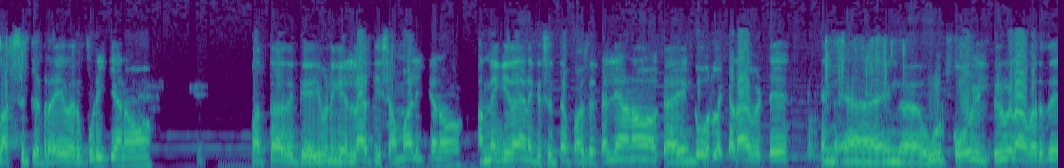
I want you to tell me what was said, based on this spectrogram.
பஸ்ஸுக்கு டிரைவர் பிடிக்கணும். பத்தாவதுக்கு இவனுங்க எல்லாத்தையும் சமாளிக்கணும். அன்னைக்குதான் எனக்கு சித்தப்பாக்கு கல்யாணம். எங்க ஊர்ல கிடா வெட்டு எங்க எங்க ஊர் கோவில் திருவிழா வருது.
